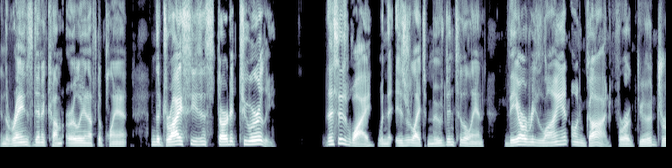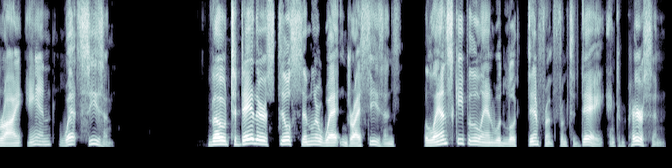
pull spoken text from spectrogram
and the rains didn't come early enough to plant, and the dry season started too early. This is why, when the Israelites moved into the land, they are reliant on God for a good, dry, and wet season. Though today there are still similar wet and dry seasons, the landscape of the land would look different from today in comparison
